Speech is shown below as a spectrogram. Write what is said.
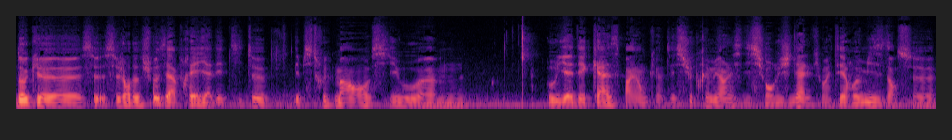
Donc ce, genre de choses. Et après, il y a des des petits trucs marrants aussi où où il y a des cases, par exemple, qui ont été supprimées dans les éditions originales, qui ont été remises dans ce,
